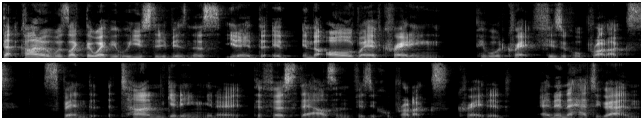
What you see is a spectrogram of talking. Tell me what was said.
that kind of was like the way people used to do business. You know, the, it, in the old way of creating, people would create physical products, spend a ton getting, you know, the first thousand physical products created. And then they had to go out and,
